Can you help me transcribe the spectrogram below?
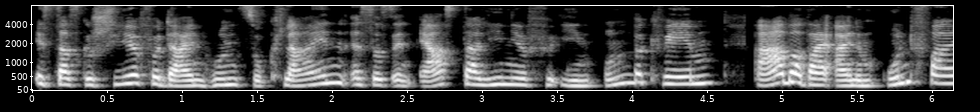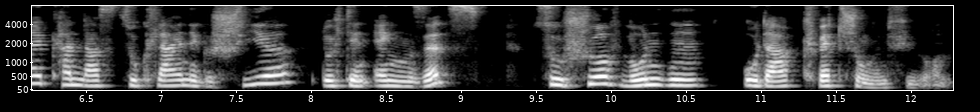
Ist das Geschirr für deinen Hund zu klein, ist es in erster Linie für ihn unbequem, aber bei einem Unfall kann das zu kleine Geschirr durch den engen Sitz zu Schürfwunden oder Quetschungen führen.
